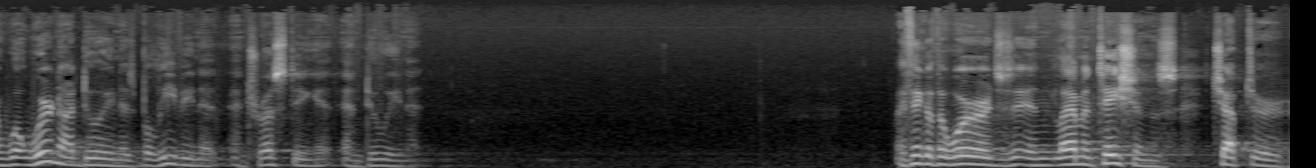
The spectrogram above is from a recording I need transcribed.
And what we're not doing is believing it and trusting it and doing it. I think of the words in Lamentations chapter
